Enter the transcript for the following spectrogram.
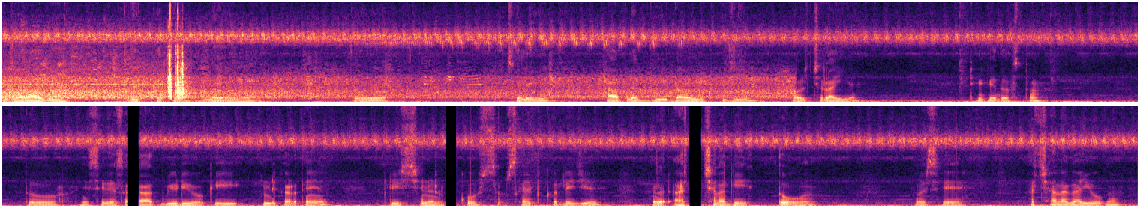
ज़रा भी दिक्कत नहीं होगा तो चलिए आप लोग भी डाउनलोड कीजिए और चलाइए। ठीक है दोस्तों। तो इसी के साथ वीडियो की एंड करते हैं। प्लीज़ चैनल को सब्सक्राइब कर लीजिए। अगर अच्छा लगे तो वैसे अच्छा लगा ही होगा।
